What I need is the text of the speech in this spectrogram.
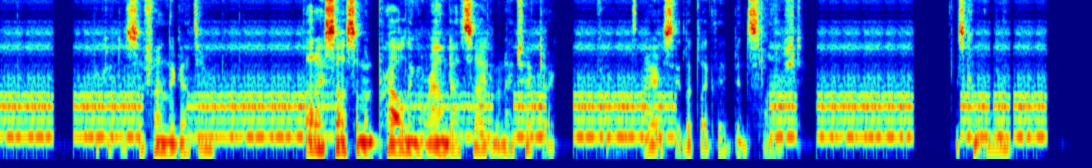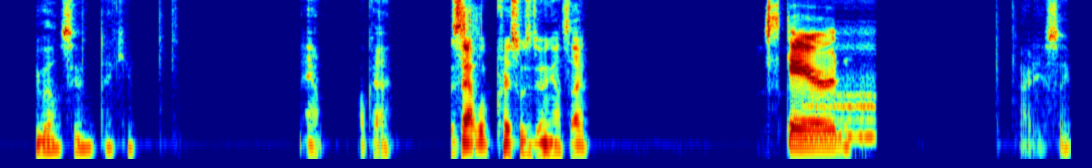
Goodness, I finally got there. Thought I saw someone prowling around outside when I checked our tires. They looked like they'd been slashed. Please come on. You will soon, thank you. Damn. Okay. Is that what Kris was doing outside? Scared. Already asleep.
